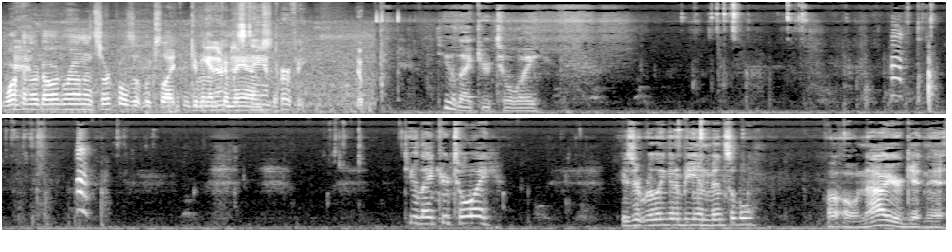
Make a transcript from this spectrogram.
walking Yeah. their dog around in circles. It looks like, and giving Get them them to commands. stand perfect. Yep. Do you like your toy? Do you like your toy? Is it really going to be invincible? Uh oh, now you're getting it.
